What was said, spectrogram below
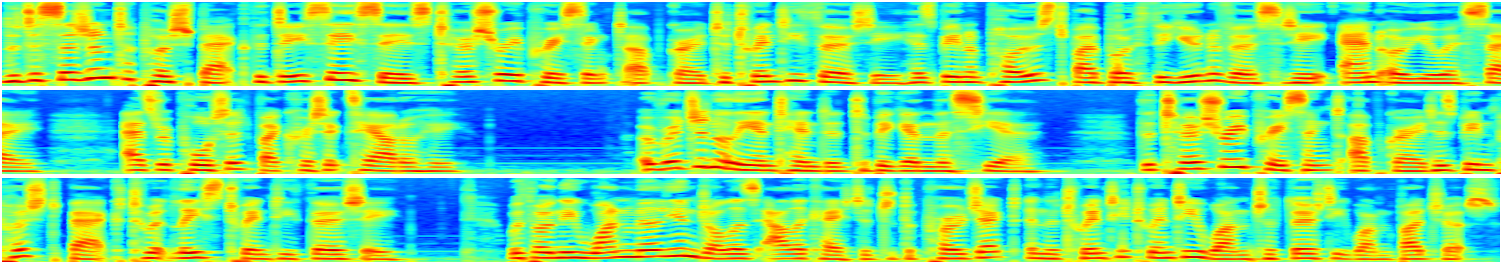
The decision to push back the DCC's tertiary precinct upgrade to 2030 has been opposed by both the university and OUSA, as reported by critic Te Arohi. Originally intended to begin this year, the tertiary precinct upgrade has been pushed back to at least 2030, with only $1 million allocated to the project in the 2021 to 31 budget.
